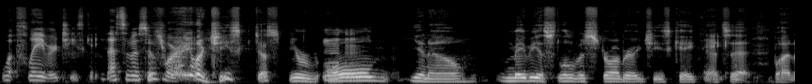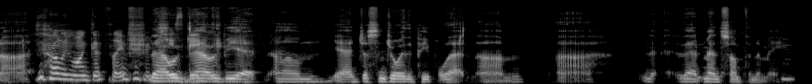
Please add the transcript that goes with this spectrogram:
what flavor cheesecake? That's the most Just important. regular cheese, just your Mhm. old, you know, maybe a little bit of strawberry cheesecake. That's it. But uh, There's only one good flavor for that would that would be it. Um, yeah, just enjoy the people that um, uh, that meant something to me.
